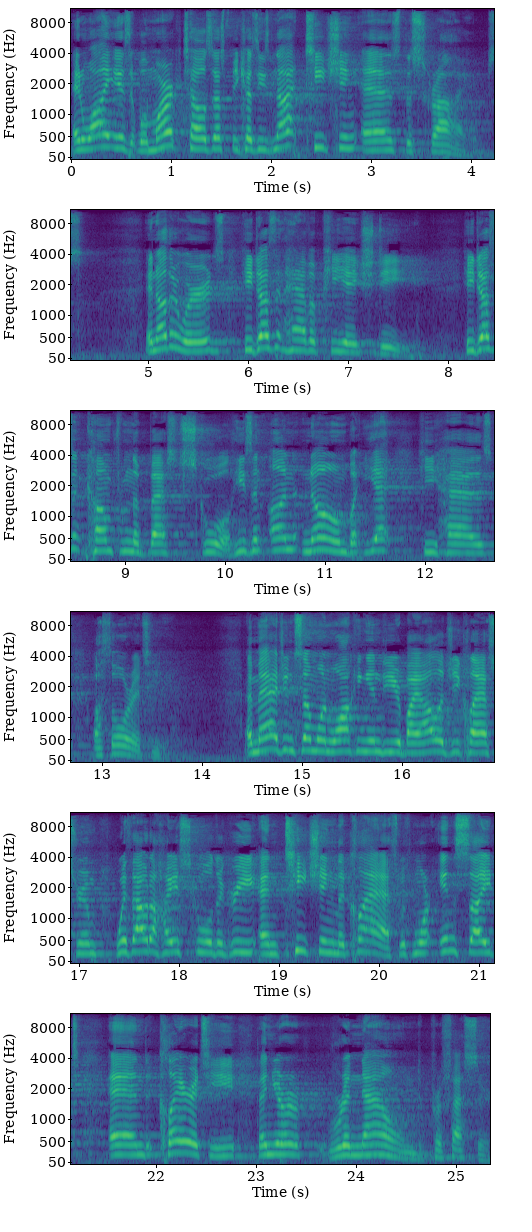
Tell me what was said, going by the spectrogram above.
And why is it? Well, Mark tells us because he's not teaching as the scribes. In other words, he doesn't have a PhD. He doesn't come from the best school. He's an unknown, but yet he has authority. Imagine someone walking into your biology classroom without a high school degree and teaching the class with more insight and clarity than your renowned professor.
